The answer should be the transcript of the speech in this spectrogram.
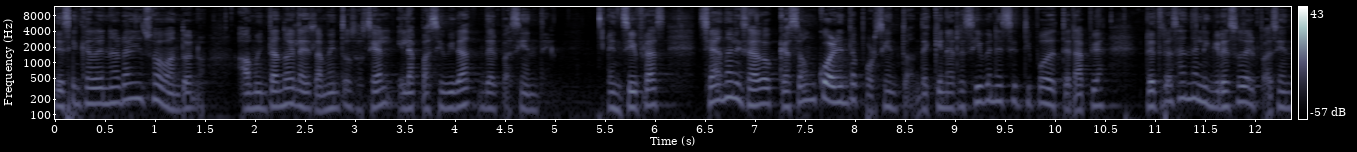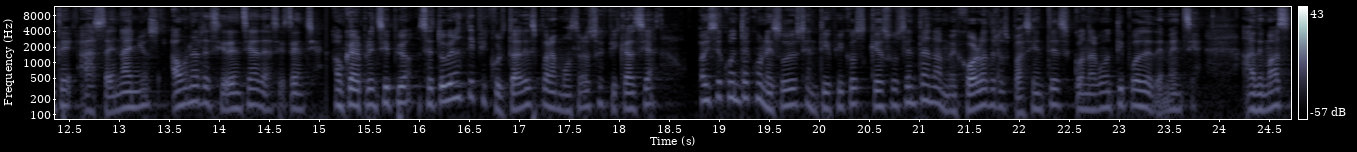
desencadenará en su abandono, aumentando el aislamiento social y la pasividad del paciente. En cifras, se ha analizado que hasta un 40% de quienes reciben este tipo de terapia retrasan el ingreso del paciente hasta en años a una residencia de asistencia. Aunque al principio se tuvieran dificultades para mostrar su eficacia, hoy se cuenta con estudios científicos que sustentan la mejora de los pacientes con algún tipo de demencia. Además,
